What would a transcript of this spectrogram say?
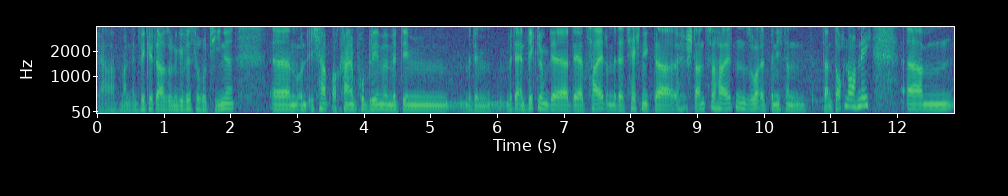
ja, man entwickelt da so eine gewisse Routine. Ähm, und ich habe auch keine Probleme mit, dem, mit, dem, mit der Entwicklung der, der Zeit und mit der Technik da standzuhalten. So alt bin ich dann, dann doch noch nicht. Ähm,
